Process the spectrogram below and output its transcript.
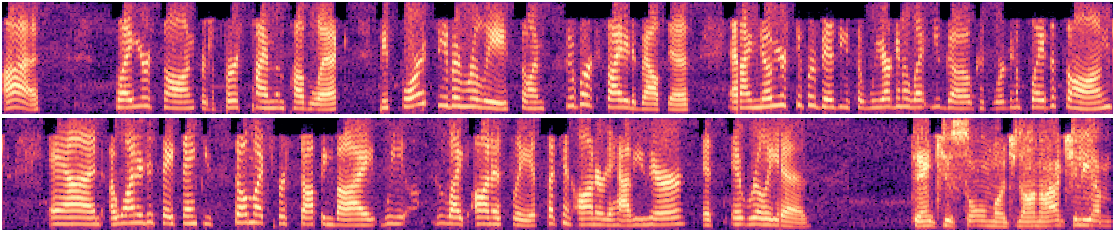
us play your song for the first time in public before it's even released. So I'm super excited about this. And I know you're super busy, so we are going to let you go because we're going to play the song. And I wanted to say thank you so much for stopping by. We like honestly, it's such an honor to have you here. It it really is. Thank you so much, Donna. Actually, I'm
